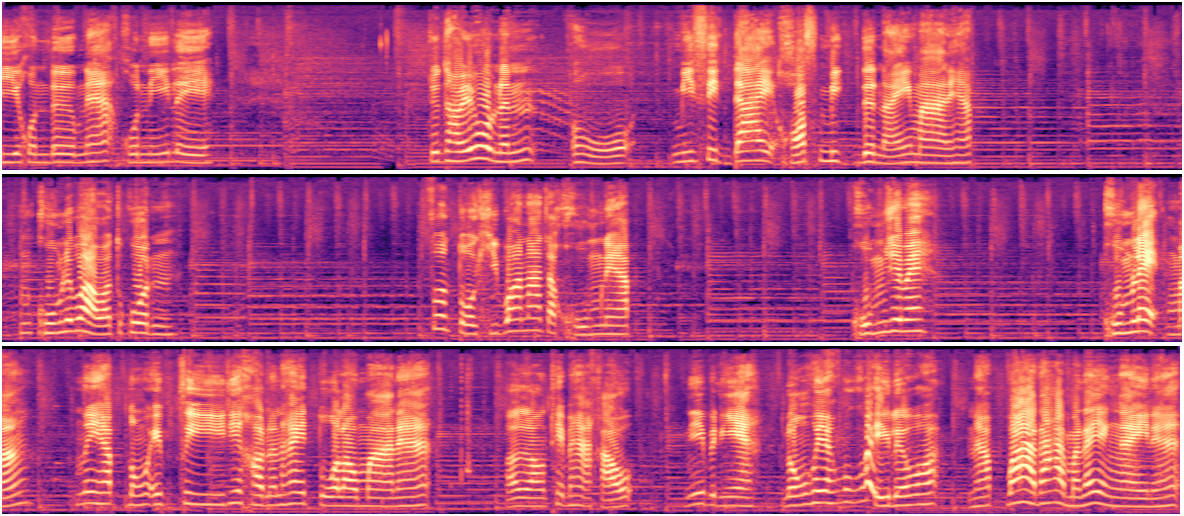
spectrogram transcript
ดีคนเดิมนะฮะ คนนี้เลย จนทำให้ผมนั้น โอ้โห มีสิทธิ์ได้คอสมิกเดอะไนท์มานะครับ มันคุ้มหรือเปล่าวะทุกคน ส่วนตัวคิดว่าน่าจะคุ้มนะครับ คุ้มใช่ไหม คุ้มแหละมั้ง นี่ครับน้อง FC ที่เขานั้นให้ตัวเรามานะฮะ เราลองเทไปหาเขา นี่เป็นไงน้องเขายังไม่ไหวเลยว่านะครับว่าได้มาได้ยังไงนะฮะ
